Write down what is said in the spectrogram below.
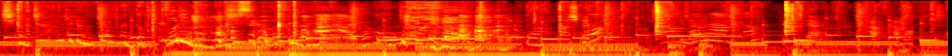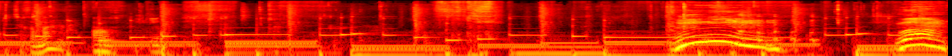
지금 참기름 조금만 더 뿌리면 맛있을 것 같은데. 와 맛있겠다. 어, 뭐? 밥다 먹. 잠깐만. 어 이거. 음. 와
